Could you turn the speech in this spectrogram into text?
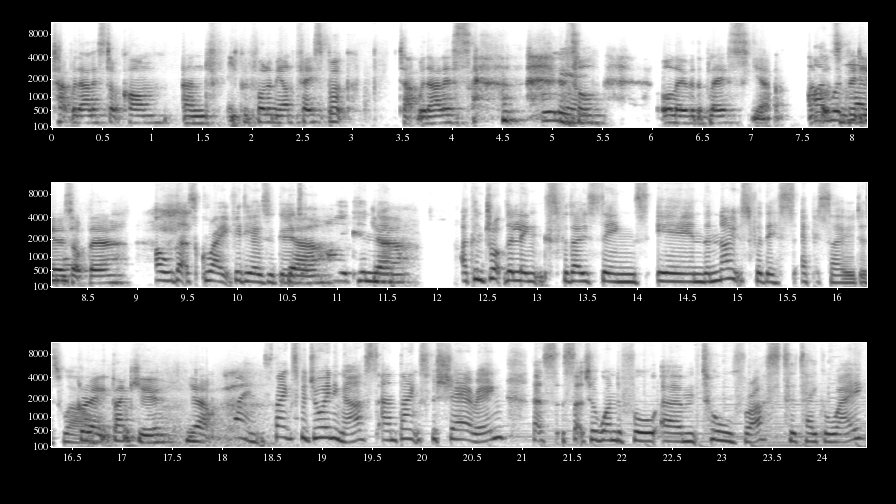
tapwithalice.com, and you can follow me on Facebook, Tap with Alice. it's all, all over the place. Yeah, I've got some would, um, videos up there. Oh, that's great. Videos are good. Yeah. I can um, Yeah, I can drop the links for those things in the notes for this episode as well. great, thank you. Yeah, Thanks. Thanks for joining us and thanks for sharing. That's such a wonderful um, tool for us to take away.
